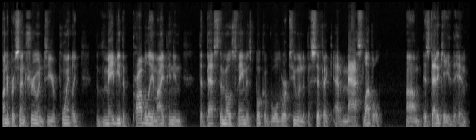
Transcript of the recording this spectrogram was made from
100% true. And to your point, like maybe the probably, in my opinion, the best and most famous book of World War II in the Pacific at a mass level um, is dedicated to him.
